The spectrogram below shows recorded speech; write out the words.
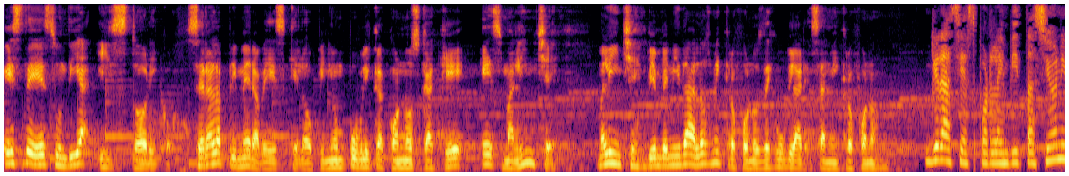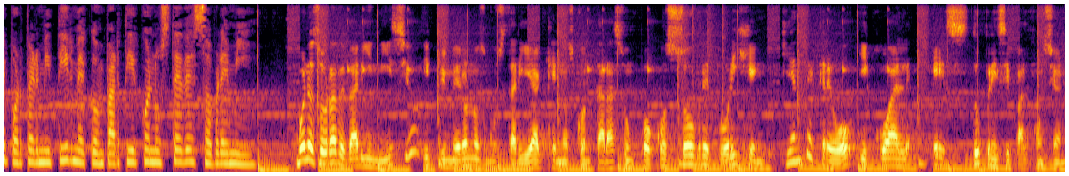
Este es un día histórico. Será la primera vez que la opinión pública conozca qué es Malinche. Malinche, bienvenida a los micrófonos de Juglares al micrófono. Gracias por la invitación y por permitirme compartir con ustedes sobre mí. Bueno, es hora de dar inicio y primero nos gustaría que nos contaras un poco sobre tu origen, quién te creó y cuál es tu principal función.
